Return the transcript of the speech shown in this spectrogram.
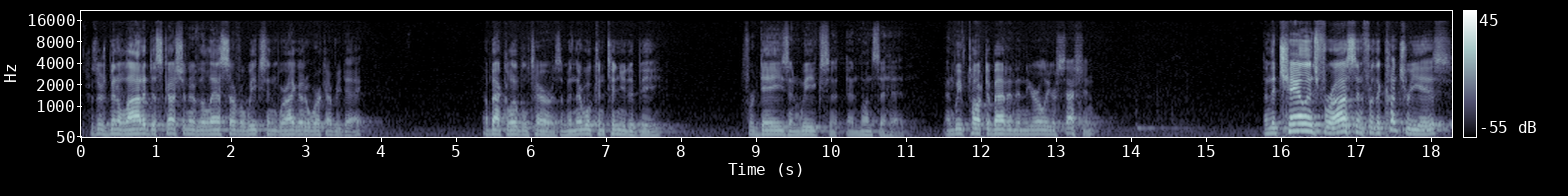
Because there's been a lot of discussion over the last several weeks and where I go to work every day about global terrorism, and there will continue to be for days and weeks and months ahead. And we've talked about it in the earlier session. And the challenge for us and for the country is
